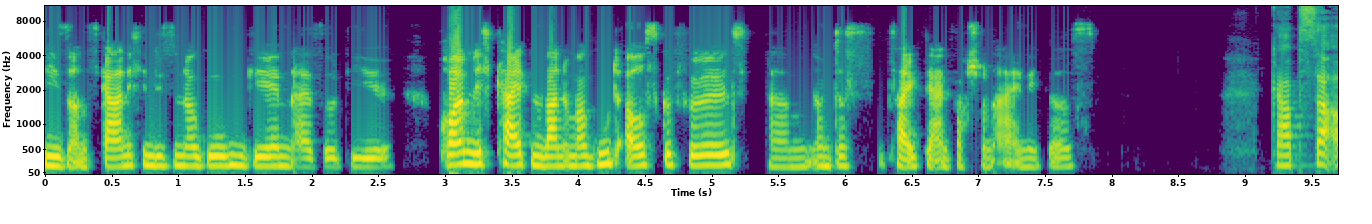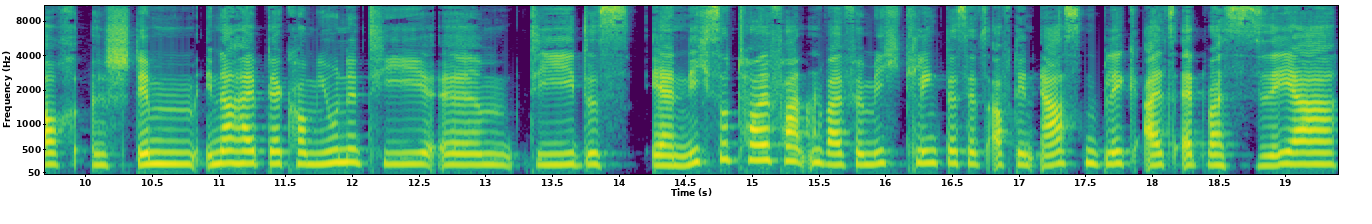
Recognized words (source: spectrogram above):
die sonst gar nicht in die Synagogen gehen. Also die Räumlichkeiten waren immer gut ausgefüllt ähm, und das zeigt ja einfach schon einiges. Gab es da auch äh, Stimmen innerhalb der Community, ähm, die das eher nicht so toll fanden? Weil für mich klingt das jetzt auf den ersten Blick als etwas sehr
